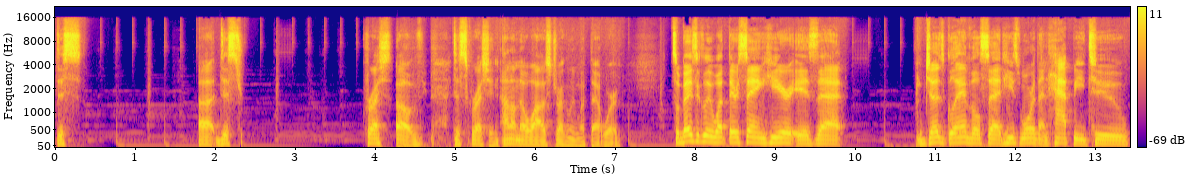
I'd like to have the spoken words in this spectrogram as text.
this uh, this crush oh discretion. I don't know why I was struggling with that word. So basically what they're saying here is that Judge Glanville said he's more than happy to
